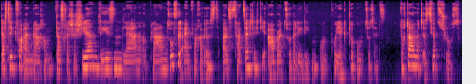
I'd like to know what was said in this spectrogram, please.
Das liegt vor allem daran, dass Recherchieren, Lesen, Lernen und Planen so viel einfacher ist, als tatsächlich die Arbeit zu erledigen und Projekte umzusetzen. Doch damit ist jetzt Schluss.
